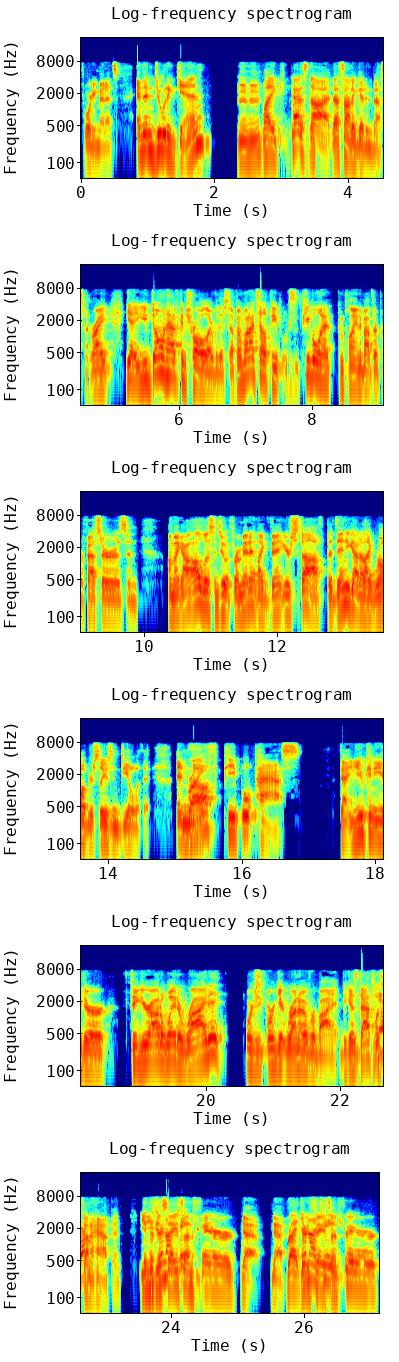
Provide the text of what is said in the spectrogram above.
40 minutes, and then do it again. Mm-hmm. Like that is not that's not a good investment, right? Yeah, you don't have control over this stuff. And what I tell people, because people want to complain about their professors, and I'm like, I'll, I'll, listen to it for a minute, like vent your stuff, but then you got to like roll up your sleeves and deal with it. Enough right. people pass that you can either figure out a way to ride it or just or get run over by it because that's what's yeah. going to happen. You, you can say it's changing. unfair. No, no. Right. They're you can not say changing. it's unfair.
